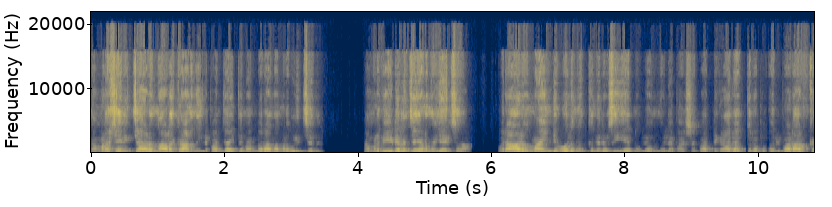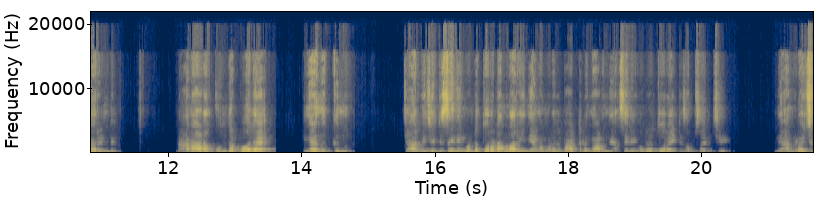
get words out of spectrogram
നമ്മളെ ക്ഷണിച്ച ആളൊന്നും ആടെ കാണുന്നില്ല. പഞ്ചായത്ത് മെമ്പറാണ് നമ്മളെ വിളിച്ചത്. നമ്മൾ വീഡിയോ ചെയ്യണമെന്ന് വിചാരിച്ചതാ. ഒരാൾ മൈൻഡ് പോലും നിൽക്കുന്നില്ല. സ്വീകരണമില്ല ഒന്നുമില്ല. പക്ഷെ പറഞ്ഞ കാലം എത്ര ഒരുപാട് ആൾക്കാരുണ്ട്. ഞാനാടെ കുന്തം പോലെ ഇങ്ങനെ നിൽക്കുന്നു. ചാൽപ്പിച്ചിട്ട് സെലിം കൊണ്ടത്തൂറ നമ്മൾ അറിയുന്നതാണ് നമ്മളൊരു പാട്ടെല്ലാം കാണുന്നതാണ് സെലിം കൊണ്ടത്തൂറായിട്ട് സംസാരിച്ച് അന്നോട് വെച്ച്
